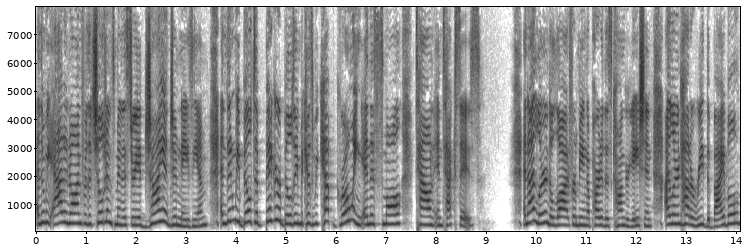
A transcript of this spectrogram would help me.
And then we added on for the children's ministry a giant gymnasium. And then we built a bigger building because we kept growing in this small town in Texas. And I learned a lot from being a part of this congregation. I learned how to read the Bible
